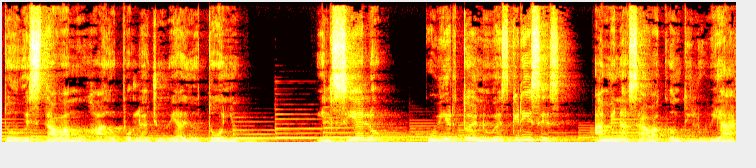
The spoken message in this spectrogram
Todo estaba mojado por la lluvia de otoño. El cielo, cubierto de nubes grises, amenazaba con diluviar.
